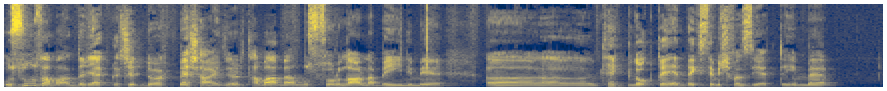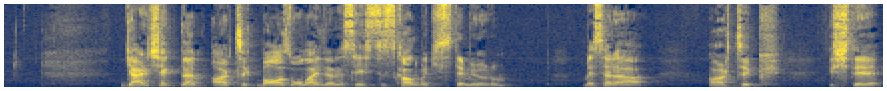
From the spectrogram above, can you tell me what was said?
uzun zamandır yaklaşık 4-5 aydır tamamen bu sorularla beynimi e, tek bir noktaya endekslemiş vaziyetteyim ve gerçekten artık bazı olaylara sessiz kalmak istemiyorum. Mesela artık işte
